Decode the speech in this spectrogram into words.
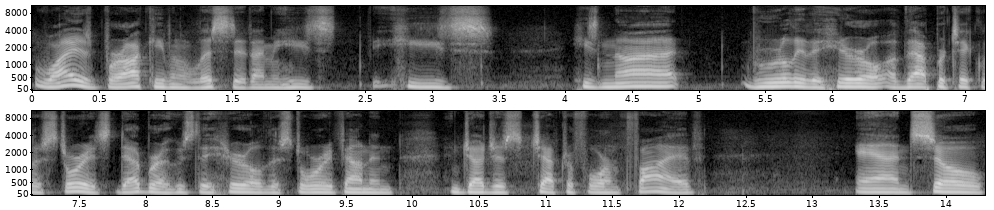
why is Barak even listed? I mean, he's he's he's not really the hero of that particular story. It's Deborah who's the hero of the story found in, in Judges chapter four and five. And so,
